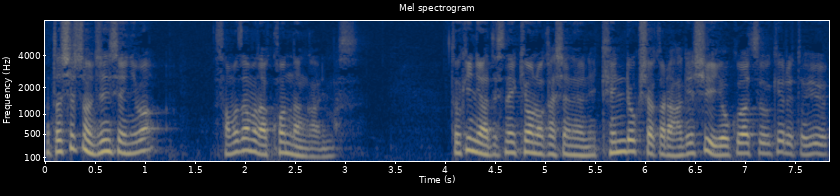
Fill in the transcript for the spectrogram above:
私たちの人生には様々な困難があります。時にはですね、今日の歌詞のように権力者から激しい抑圧を受けるという、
